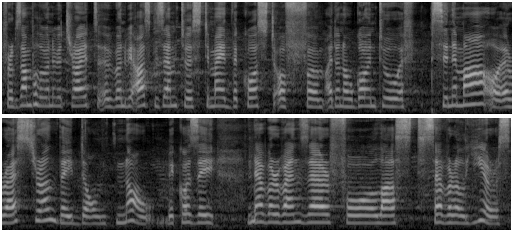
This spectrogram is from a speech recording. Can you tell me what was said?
For example, when we tried, uh, when we asked them to estimate the cost of, um, I don't know, going to a cinema or a restaurant, they don't know because they never went there for last several years.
